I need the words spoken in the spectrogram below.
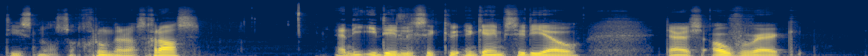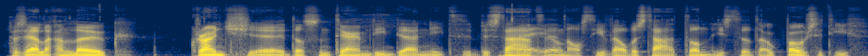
die is nog zo groener als gras. En die idyllische game studio, daar is overwerk gezellig en leuk. Crunch, uh, dat is een term die daar niet bestaat. en als die wel bestaat, dan is dat ook positief.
